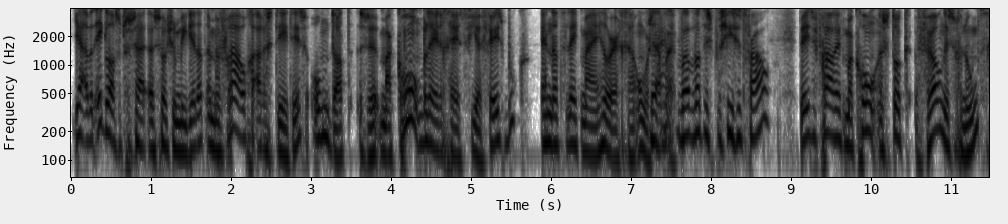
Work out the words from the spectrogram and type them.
Ja, want ik las op eh, social media dat een mevrouw gearresteerd is... omdat ze Macron beledigd heeft via Facebook. En dat leek mij heel erg eh, Ja, onwaarschijnlijk. maar wat is precies het verhaal? Deze vrouw heeft Macron een stok vuilnis genoemd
